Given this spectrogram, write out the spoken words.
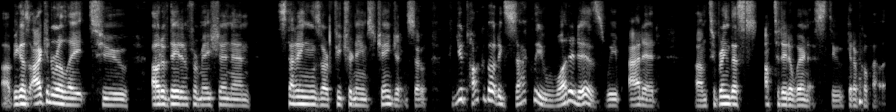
Uh, because I can relate to out of date information and settings or feature names changing. So, could you talk about exactly what it is we've added um, to bring this up to date awareness to GitHub Copilot?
